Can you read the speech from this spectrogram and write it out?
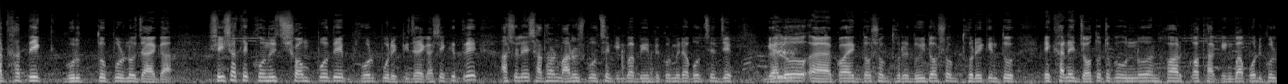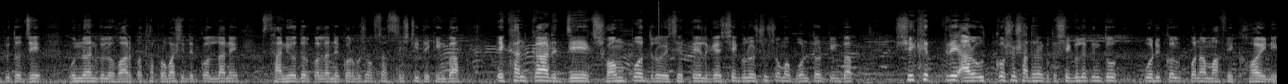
আধ্যাত্মিক গুরুত্বপূর্ণ জায়গা। সেই সাথে খনিজ সম্পদে ভরপুর একটি জায়গা। সেক্ষেত্রে আসলে সাধারণ মানুষ বলছেন কিংবা বিএনপি কর্মীরা বলছেন যে গেল কয়েক দশক ধরে, দুই দশক ধরে কিন্তু এখানে যতটুকু উন্নয়ন হওয়ার কথা কিংবা পরিকল্পিত যে উন্নয়নগুলো হওয়ার কথা প্রবাসীদের কল্যাণে, স্থানীয়দের কল্যাণে, কর্মসংস্থান সৃষ্টিতে কিংবা এখানকার যে সম্পদ রয়েছে, তেল, গ্যাস সেগুলোর সুষম বন্টন কিংবা সেক্ষেত্রে আরও উৎকর্ষ সাধারণ কথা, সেগুলো কিন্তু পরিকল্পনা মাফিক হয়নি।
